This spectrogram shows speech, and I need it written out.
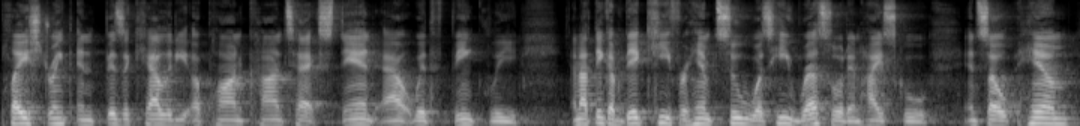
Play strength and physicality upon contact stand out with Finkley. And I think a big key for him too was he wrestled in high school. And so him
